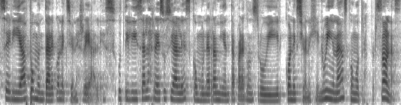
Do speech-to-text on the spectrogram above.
sería fomentar conexiones reales. Utiliza las redes sociales como una herramienta para construir conexiones genuinas con otras personas.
